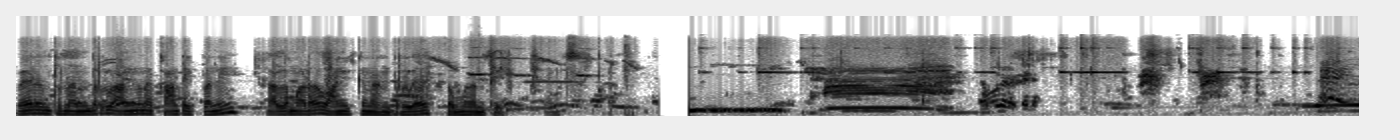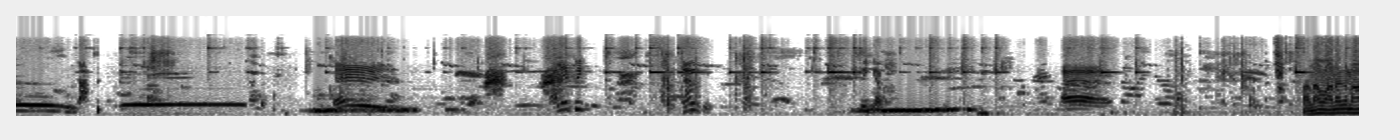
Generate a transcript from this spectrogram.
வேணுன்ற நண்பர்கள் அண்ணனை காண்டாக்ட் பண்ணி நல்ல மாடாக வாங்கிக்க நண்பர்களே. ரொம்ப நன்றி. தேங்க்ஸ் அண்ணா வணக்கண்ணா.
